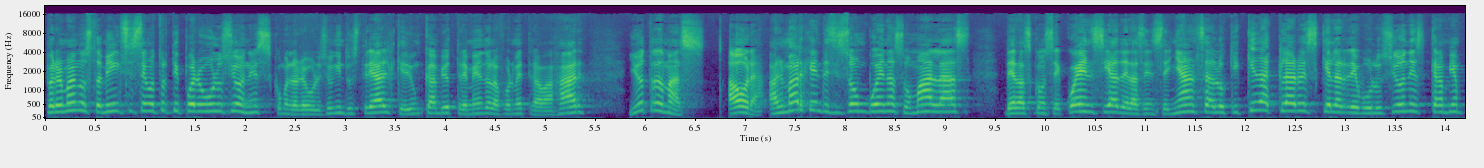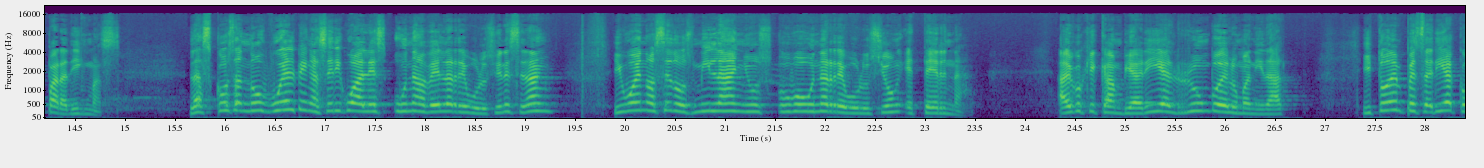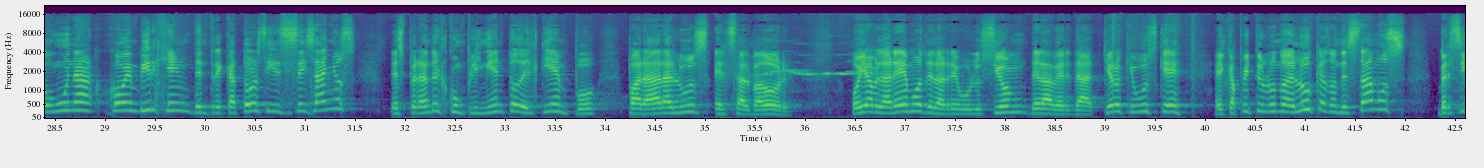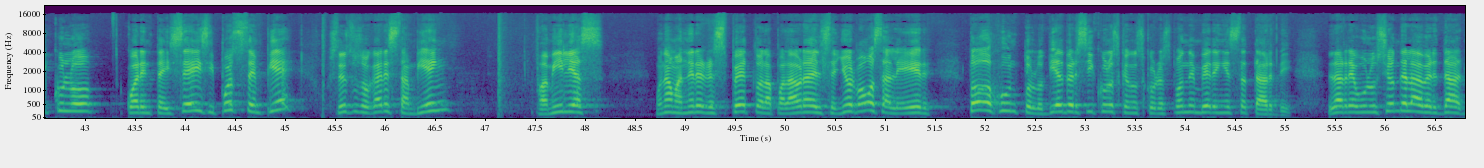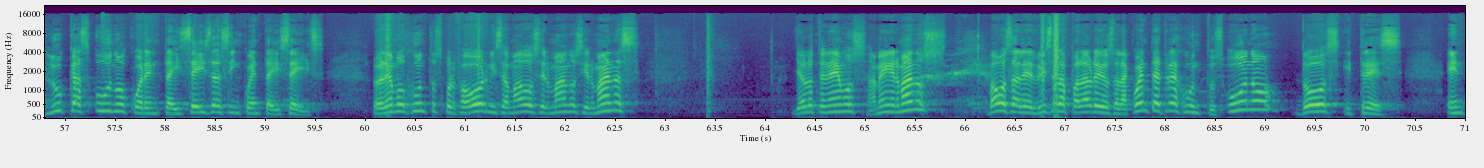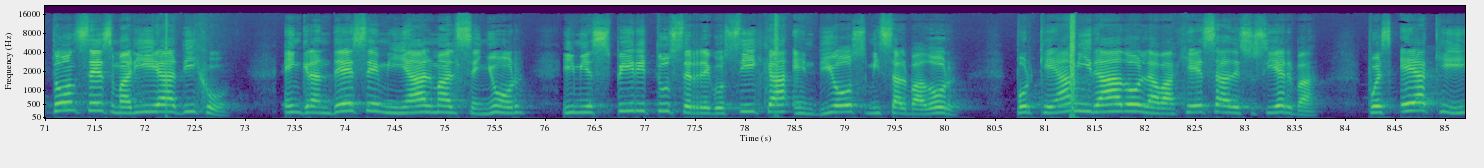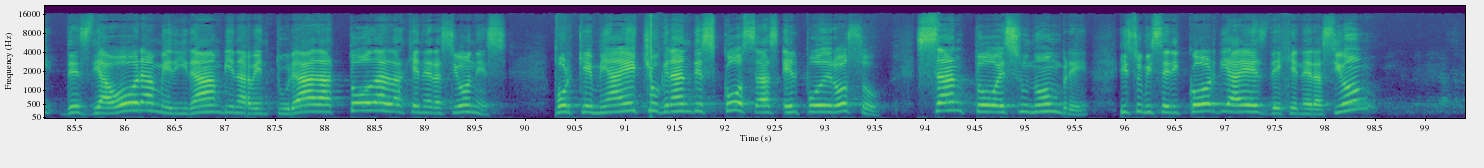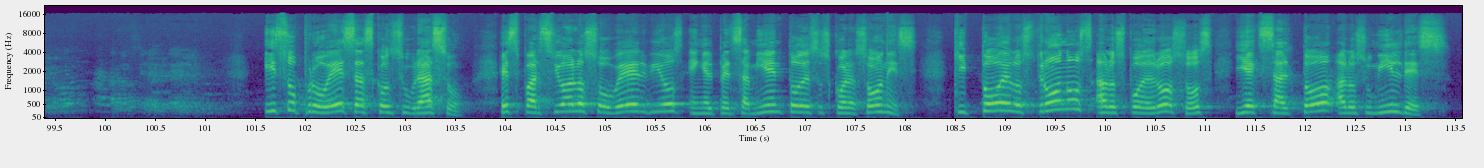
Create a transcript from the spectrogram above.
Pero hermanos, también existen otro tipo de revoluciones, como la revolución industrial, que dio un cambio tremendo a la forma de trabajar, y otras más. Ahora, al margen de si son buenas o malas, de las consecuencias, de las enseñanzas, lo que queda claro es que las revoluciones cambian paradigmas. Las cosas no vuelven a ser iguales una vez las revoluciones se dan. Y bueno, hace dos mil años hubo una revolución eterna, algo que cambiaría el rumbo de la humanidad. Y todo empezaría con una joven virgen de entre 14 y 16 años, esperando el cumplimiento del tiempo para dar a luz el Salvador. Hoy hablaremos de la revolución de la verdad. Quiero que busque el capítulo 1 de Lucas, donde estamos, versículo 46, y puestos en pie, Ustedes sus hogares también, familias, una manera de respeto a la palabra del Señor. Vamos a leer todo junto los 10 versículos que nos corresponden ver en esta tarde. La revolución de la verdad, Lucas 1, 46 al 56. Lo leemos juntos, por favor, mis amados hermanos y hermanas. Ya lo tenemos. Amén, hermanos. Vamos a leerlo. Dice la palabra de Dios a la cuenta de tres juntos. Uno, dos y tres. Entonces María dijo, Engrandece mi alma al Señor y mi espíritu se regocija en Dios mi Salvador, porque ha mirado la bajeza de su sierva. Pues he aquí, desde ahora me dirán bienaventurada todas las generaciones, porque me ha hecho grandes cosas el poderoso. Santo es su nombre y su misericordia es de generación hizo proezas con su brazo, esparció a los soberbios en el pensamiento de sus corazones, quitó de los tronos a los poderosos y exaltó a los humildes.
